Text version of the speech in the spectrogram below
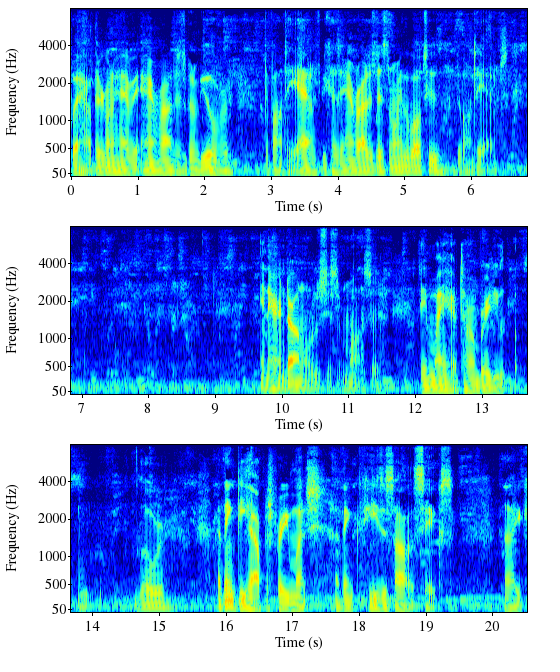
But how they're going to have it, Aaron Rodgers is going to be over Davante Adams because Aaron Rodgers is throwing the ball to Davante Adams. And Aaron Donald is just a monster. They might have Tom Brady lower. I think D Hop is pretty much, I think he's a solid six. Like,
